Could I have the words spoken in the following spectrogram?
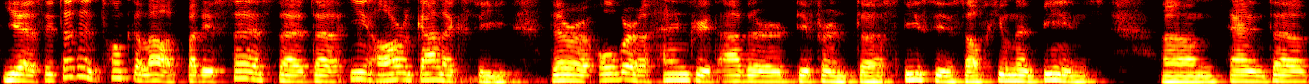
Yes, it doesn't talk a lot, but it says that uh, in our galaxy, there are over a hundred other different uh, species of human beings. Um, and uh,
